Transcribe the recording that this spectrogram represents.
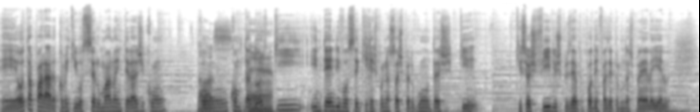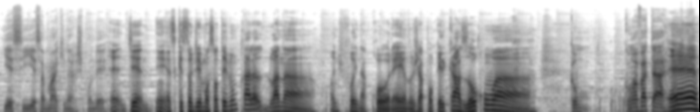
é outra parada. Como é que o ser humano interage com com Nossa, um computador é. que entende você, que responde às suas perguntas, que, que seus filhos, por exemplo, podem fazer perguntas para ela e, ela e, esse, essa máquina responder. É, essa questão de emoção, teve um cara lá na. Onde foi? Na Coreia, no Japão, que ele casou com uma. Com, com Avatar. É,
